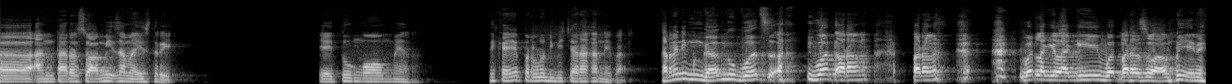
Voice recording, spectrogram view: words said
eh, antara suami sama istri. Yaitu ngomel. Ini kayaknya perlu dibicarakan nih, Pak. Karena ini mengganggu buat buat orang orang buat laki-laki, buat para suami ini.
